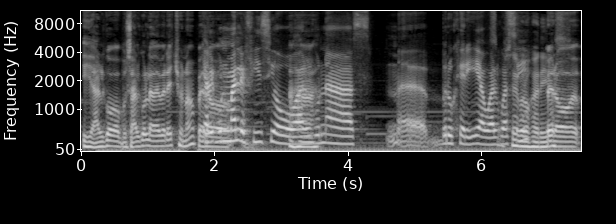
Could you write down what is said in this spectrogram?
Y algo, pues algo le ha de haber hecho, ¿no? Pero. Que algún maleficio o Ajá. alguna eh, brujería o algo Sí, así. brujerías. Pero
